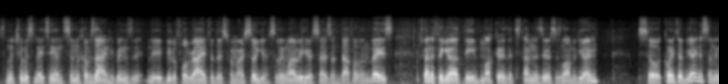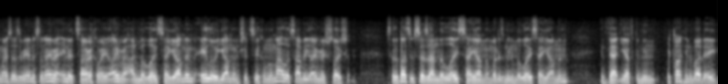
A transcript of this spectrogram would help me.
So in the Chuvas Bnei Tzion, Simon Chav he brings the, the, beautiful ride to this from our Sugya. So the Gemara over here says on Daf and Beis, trying to figure out the mucker that's Tam Naziris is Lamed Yom. So according to Abiyainis, the Gemara says, Abiyainis and Aymer, Inu Tzarech, Aymer Ad Melois HaYamim, Elu Yamim Shetzichim Lamalos, Avi Aymer Shloshim. So the Pasuk says on Melois HaYamim. What does it mean Melois HaYamim? That you have to be, we're talking about a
